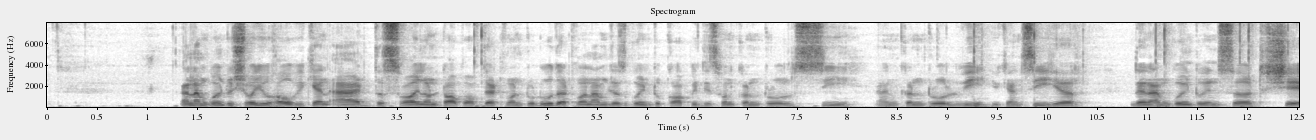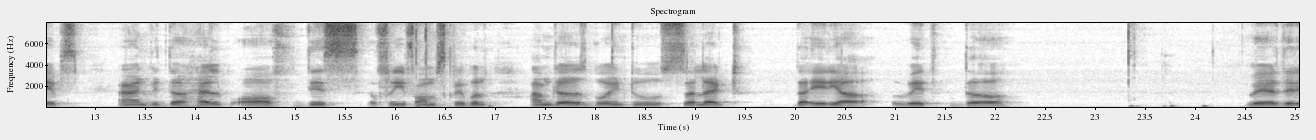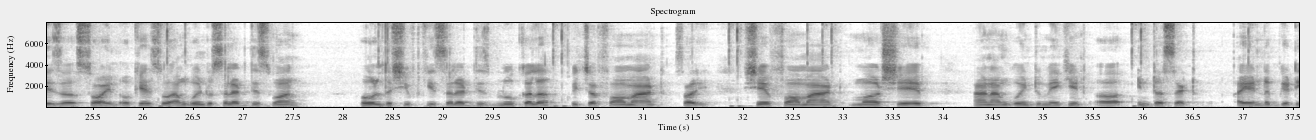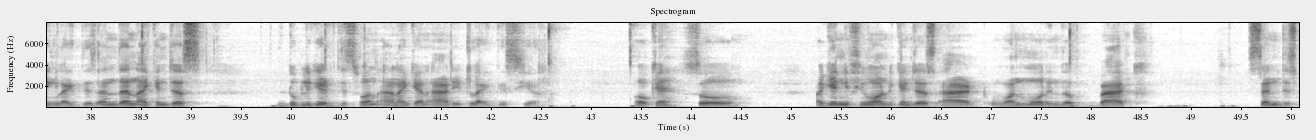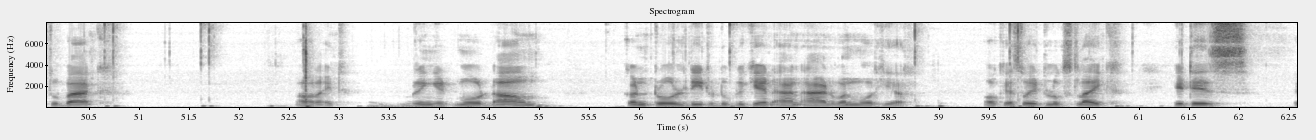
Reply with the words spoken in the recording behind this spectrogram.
And I'm going to show you how we can add the soil on top of that one. To do that one I'm just going to copy this one control C and control V. You can see here. Then I'm going to insert shapes. And with the help of this freeform scribble I'm just going to select the area with the where there is a soil okay? So i'm going to select this one. Hold the shift key select this blue color picture format sorry shape format merge shape and i'm going to make it a intersect. I end up getting like this and then I can just duplicate this one and I can add it like this here okay? So again if you want you can just add one more in the back. Send this to back. All right bring it more down control D to duplicate and add one more here. Okay so it looks like it is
